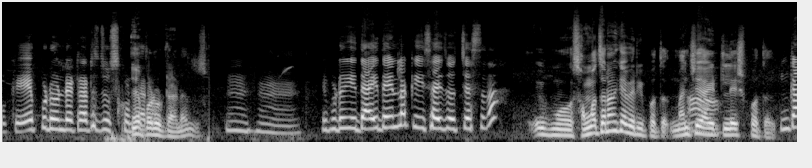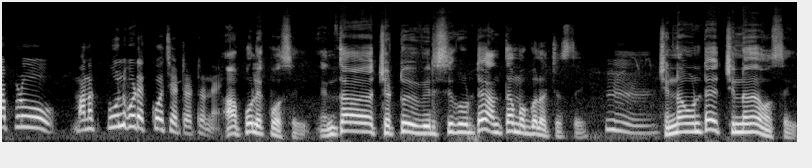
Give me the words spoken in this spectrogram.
ఓకే ఎప్పుడు ఉండేటట్టు చూసుకుంటారు. ఎప్పుడు ఉంటాడు మ్మ్హ్మ్. ఇప్పుడు ఇది ఐదేళ్ళకి ఈ సైజ్ వచ్చేస్తుందా? సంవత్సరానికే పెరిగిపోతుంది. మంచి ఆ. హైట్ లేచిపోతుంది. ఇంకా అప్పుడు మనకు పూలు కూడా ఎక్కువ వచ్చేటట్టున్నాయి. ఆ పూలు ఎక్కువ వస్తాయి. ఎంత చెట్టు విరిసిగుంటే అంత మొగ్గలు వచ్చేస్తాయి. మ్మ్. చిన్నగా ఉంటే చిన్నగా వస్తాయి.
